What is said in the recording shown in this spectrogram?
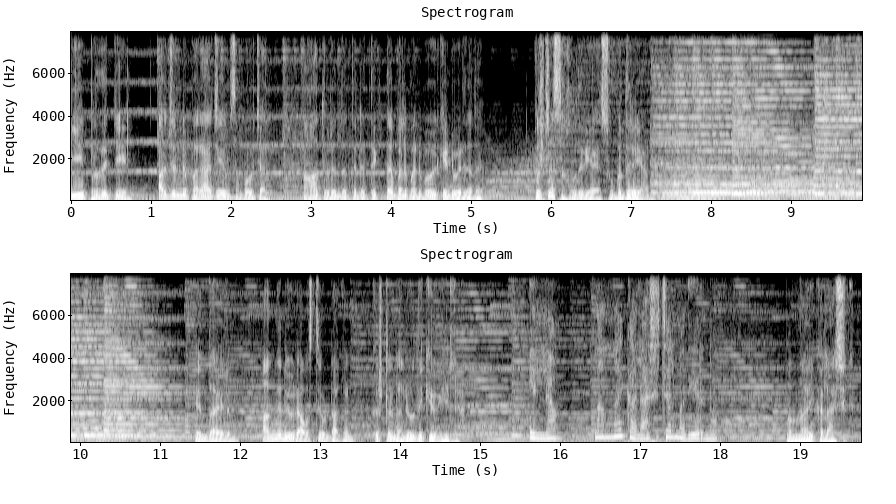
ഈ പ്രതിജ്ഞയിൽ അർജുനന് പരാജയം സംഭവിച്ചാൽ ആ ദുരന്തത്തിന്റെ തിക്തബലം അനുഭവിക്കേണ്ടി വരുന്നത് കൃഷ്ണ സഹോദരിയായ സുഭദ്രയാണ്. എന്തായാലും അങ്ങനെ ഒരു അവസ്ഥ ഉണ്ടാകാൻ കൃഷ്ണൻ അനുവദിക്കുകയില്ല. എല്ലാം നന്നായി കലാശിച്ചാൽ മതിയായിരുന്നു. നന്നായി കലാശിക്കും.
